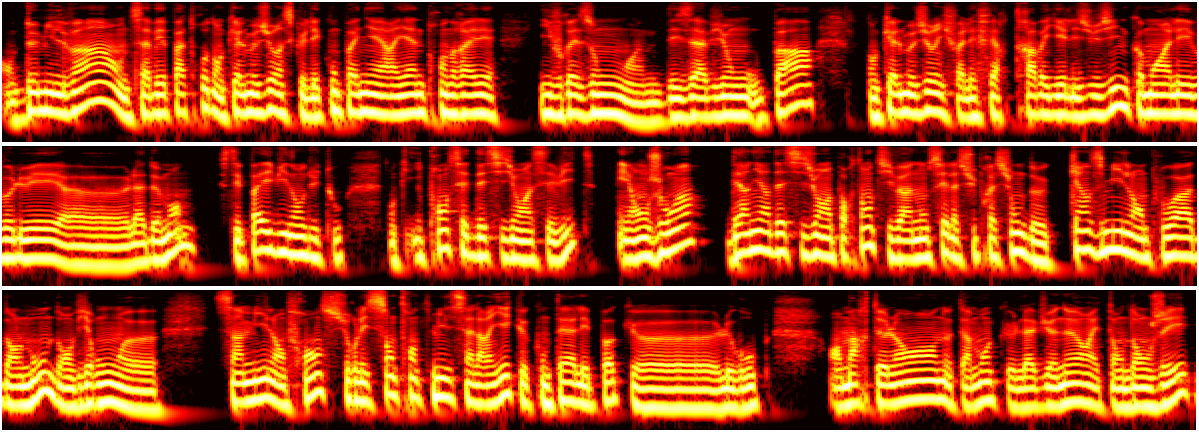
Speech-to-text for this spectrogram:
en 2020, on ne savait pas trop dans quelle mesure est-ce que les compagnies aériennes prendraient livraison euh, des avions ou pas, dans quelle mesure il fallait faire travailler les usines, comment allait évoluer la demande. C'était pas évident du tout. Donc il prend cette décision assez vite et en juin, Dernière décision importante, il va annoncer la suppression de 15 000 emplois dans le monde, d'environ 5 euh, 000 en France, sur les 130 000 salariés que comptait à l'époque euh, le groupe, en martelant notamment que l'avionneur est en danger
